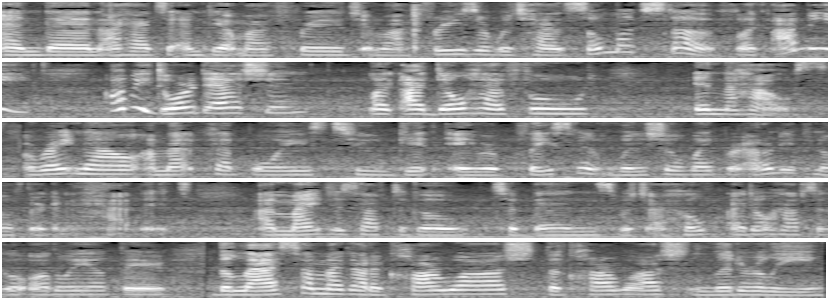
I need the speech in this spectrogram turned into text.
And then I had to empty out my fridge and my freezer, which has so much stuff. Like I be, I be door dashing. Like I don't have food in the house. Right now, I'm at Pep Boys to get a replacement windshield wiper. I don't even know if they're gonna have it. I might just have to go to Ben's, which I hope I don't have to go all the way out there. The last time I got a car wash, the car wash literally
